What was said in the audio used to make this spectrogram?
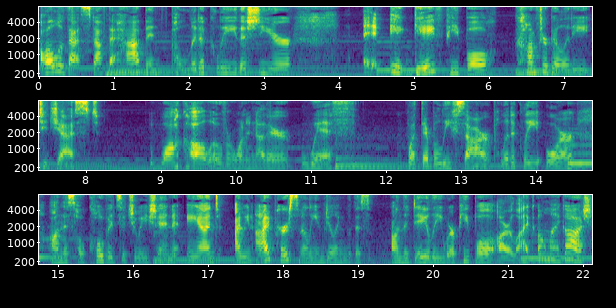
all of that stuff that happened politically this year, it, it gave people comfortability to just walk all over one another with what their beliefs are politically or on this whole COVID situation. And I mean, I personally am dealing with this on the daily where people are like, oh my gosh,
